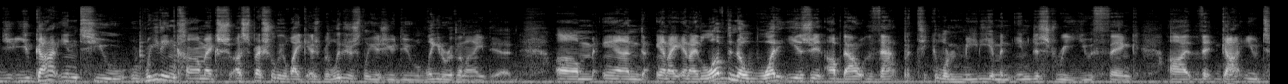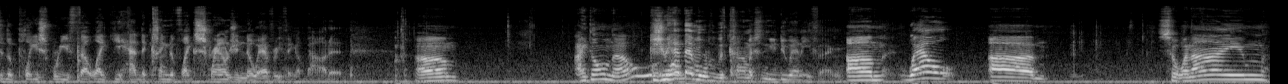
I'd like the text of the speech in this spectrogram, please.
you, you got into reading comics, especially like as religiously as you do, later than I did. Um, and and I and I'd love to know what is it about that particular medium and industry you think uh, that got you to the place where you felt like you had to kind of like scrounge and know everything about it. Um, I don't know. Because you have that more with comics than you do anything. Um, well, um, so when I'm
